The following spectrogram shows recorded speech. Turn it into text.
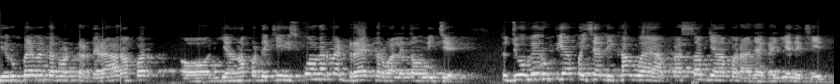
ये रुपए में कन्वर्ट कर दे रहा है। यहाँ पर, और यहाँ पर देखिए, इसको अगर मैं ड्रैग करवा लेता हूँ नीचे तो जो भी रुपया पैसा लिखा हुआ है आपका, सब यहाँ पर आ जाएगा। ये देखिए,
